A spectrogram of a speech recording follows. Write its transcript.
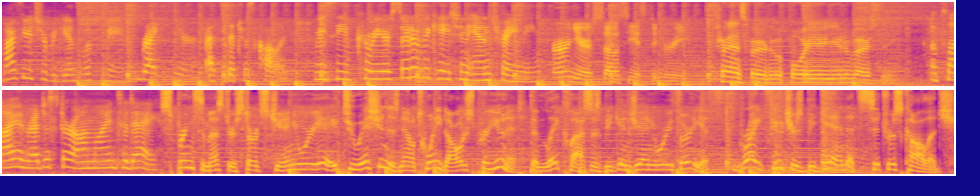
My future begins with me. Right here at Citrus College. Receive career certification and training. Earn your associate's degree. Transfer to a four-year university. Apply and register online today. Spring semester starts January 8th. Tuition is now $20 per unit. Then late classes begin January 30th. Bright futures begin at Citrus College.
